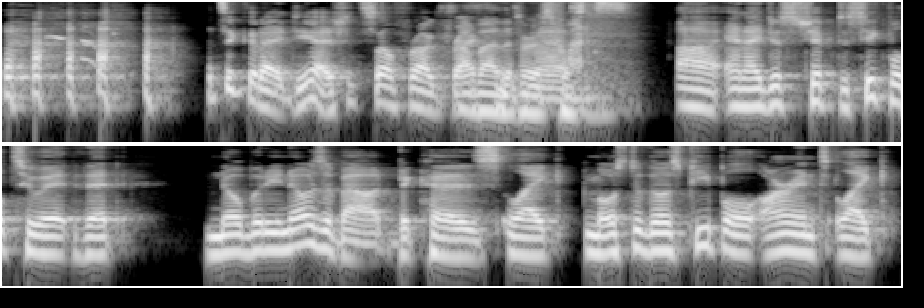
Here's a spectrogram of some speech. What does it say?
That's a good idea. I should sell Frog Fractions. I'll Fractions. buy the first masks. Uh, and I just shipped a sequel to it that nobody knows about because like most of those people aren't like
